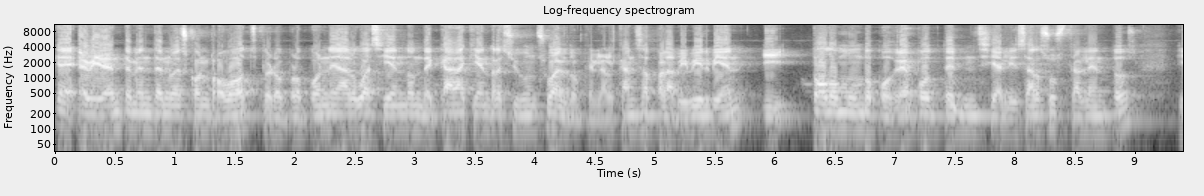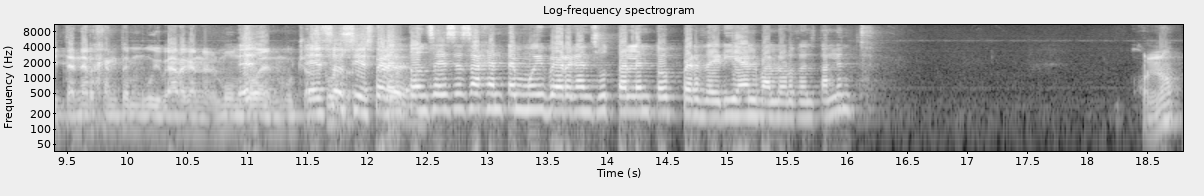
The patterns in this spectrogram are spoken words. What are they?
que evidentemente no es con robots, pero propone algo así en donde cada quien recibe un sueldo que le alcanza para vivir bien y todo mundo podría potencializar sus talentos y tener gente muy verga en el mundo Eh, en muchas eso cosas. sí es Pero entonces esa gente muy verga en su talento perdería el valor del talento. O no,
